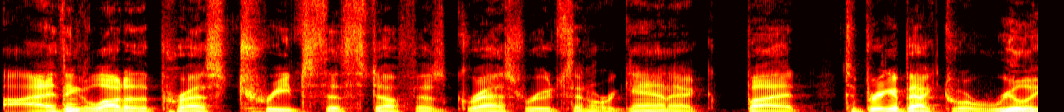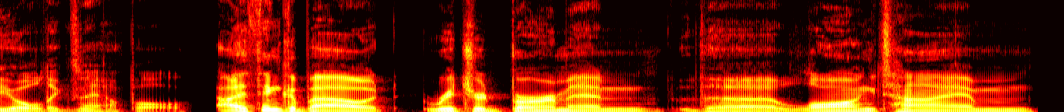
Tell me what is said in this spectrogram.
I think a lot of the press treats this stuff as grassroots and organic. But to bring it back to a really old example, I think about Richard Berman, the longtime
